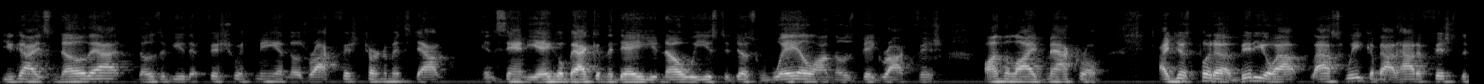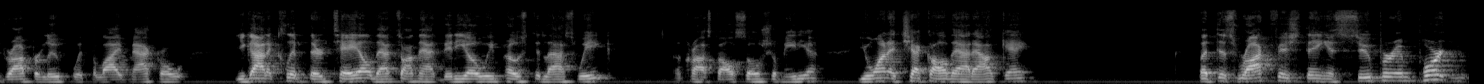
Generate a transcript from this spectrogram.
You guys know that. Those of you that fish with me in those rockfish tournaments down in San Diego back in the day, you know, we used to just wail on those big rockfish on the live mackerel. I just put a video out last week about how to fish the dropper loop with the live mackerel. You got to clip their tail. That's on that video we posted last week across all social media. You want to check all that out, gang. But this rockfish thing is super important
